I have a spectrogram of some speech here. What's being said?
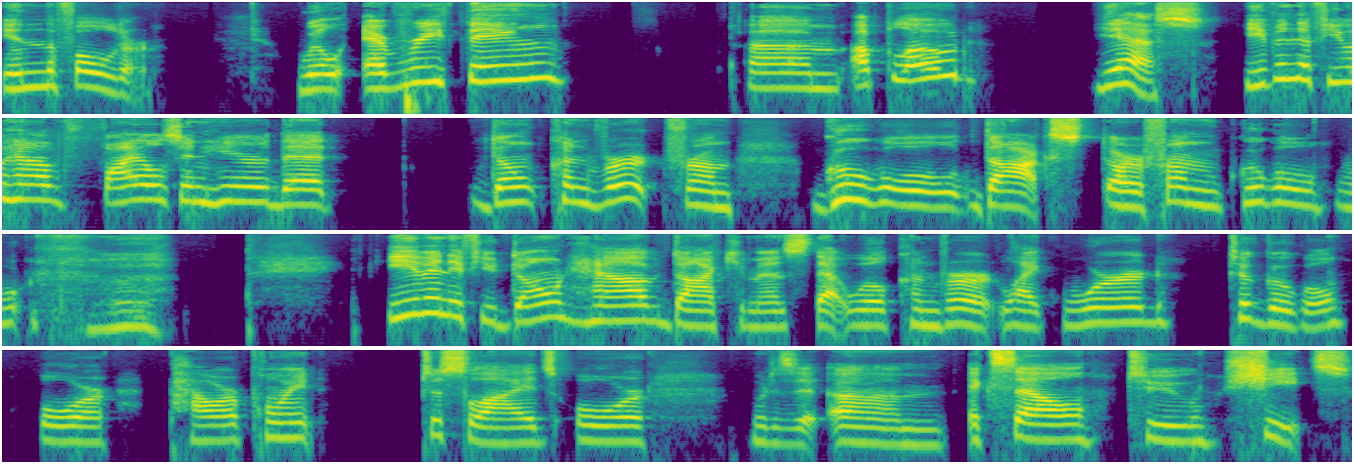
in the folder. Will everything um, upload? Yes, even if you have files in here that don't convert from Google Docs or from Google, even if you don't have documents that will convert like Word to Google or PowerPoint to slides or what is it, um, Excel to sheets,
